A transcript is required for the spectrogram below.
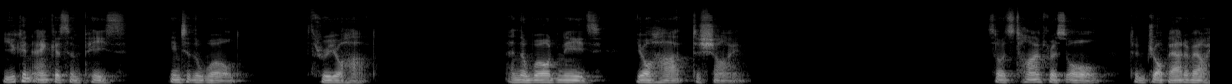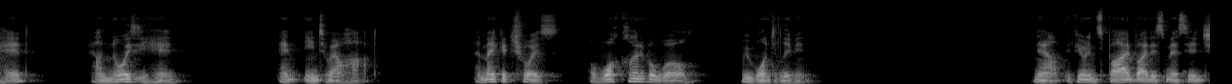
you can anchor some peace into the world through your heart. And the world needs your heart to shine. So it's time for us all to drop out of our head, our noisy head, and into our heart, and make a choice of what kind of a world we want to live in. Now, if you're inspired by this message,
